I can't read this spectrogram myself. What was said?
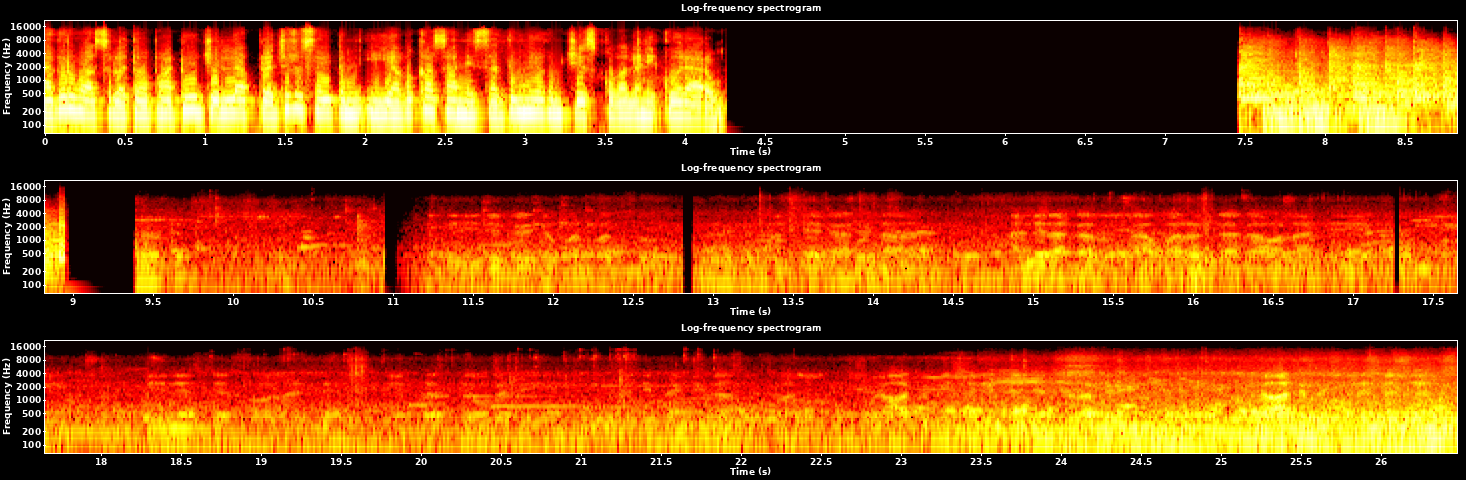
నగరవాసులతో పాటు జిల్లా ప్రజలు సైతం ఈ అవకాశాన్ని సద్వినియోగం చేసుకోవాలని కోరారు. కావచ్చు అంతేకాకుండా అన్ని రంగాలు వ్యాపారంగా కావాలంటే బిజినెస్ చేసుకోవాలంటే ప్రతి ఒక్కటి డిపెండింగ్ ఇప్పుడు ఆర్టిఫిషియల్ ఇంటెలిజెన్స్ కూడా పెరుగుతుంది. ఇప్పుడు ఆర్టిఫిషియల్ ఇంటెలిజెన్స్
